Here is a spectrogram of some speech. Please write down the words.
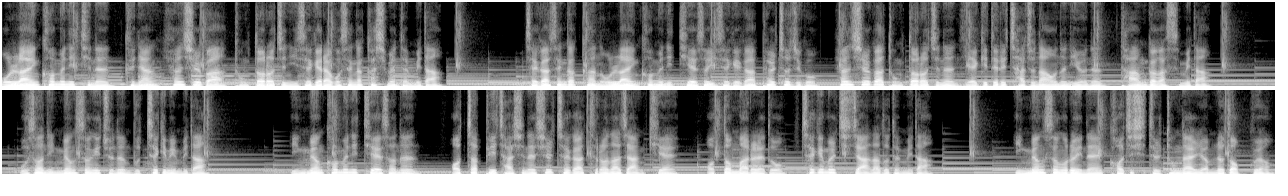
온라인 커뮤니티는 그냥 현실과 동떨어진 이 세계라고 생각하시면 됩니다. 제가 생각한 온라인 커뮤니티에서 이 세계가 펼쳐지고 현실과 동떨어지는 얘기들이 자주 나오는 이유는 다음과 같습니다. 우선 익명성이 주는 무책임입니다. 익명 커뮤니티에서는 어차피 자신의 실체가 드러나지 않기에 어떤 말을 해도 책임을 지지 않아도 됩니다. 익명성으로 인해 거짓이 들통날 염려도 없고요.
